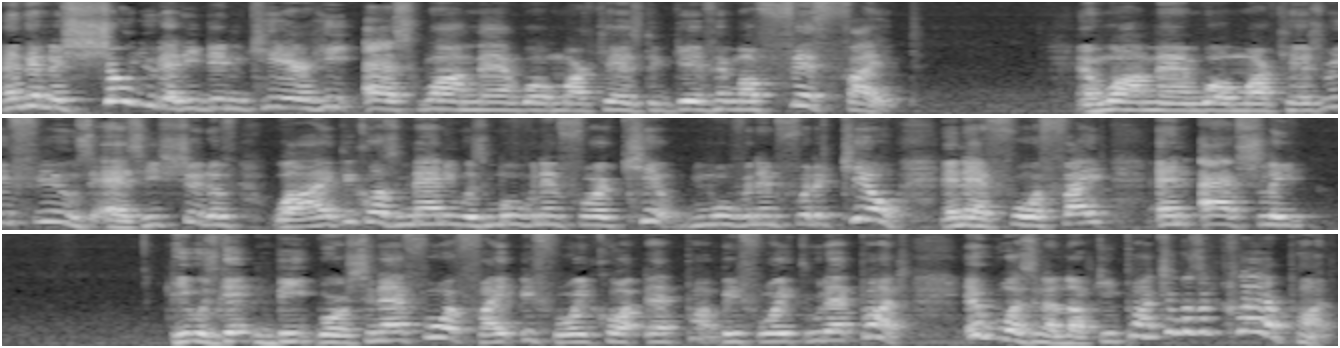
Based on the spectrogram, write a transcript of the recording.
And then to show you that he didn't care, he asked Juan Manuel Marquez to give him a fifth fight. And Juan Manuel Marquez refused, as he should have. Why? Because Manny was moving in for a kill, moving in for the kill in that fourth fight, and actually he was getting beat worse in that fourth fight before he caught that punch, before he threw that punch. It wasn't a lucky punch, it was a clear punch.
